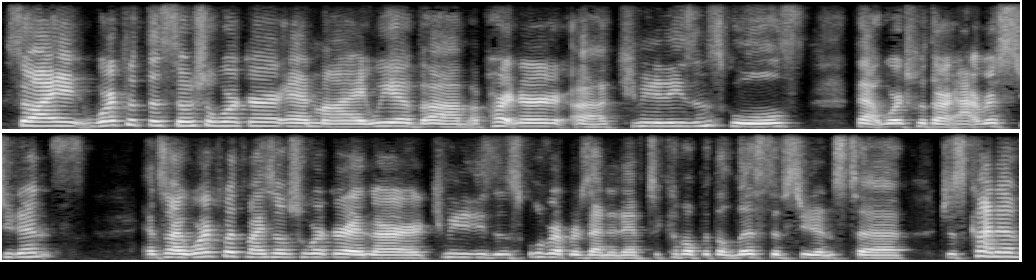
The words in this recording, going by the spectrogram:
so I worked with the social worker and my we have um, a partner uh, communities and schools that works with our at-risk students. And so I worked with my social worker and our communities and school representative to come up with a list of students to just kind of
